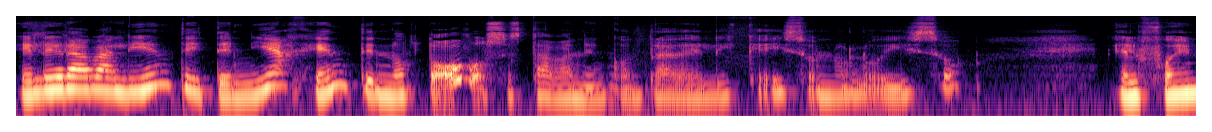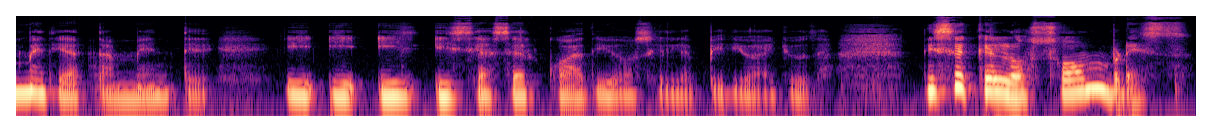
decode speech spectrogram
Él era valiente y tenía gente, no todos estaban en contra de él. ¿Y qué hizo? No lo hizo. Él fue inmediatamente y, y, y, se acercó a Dios y le pidió ayuda. Dice que los hombres,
